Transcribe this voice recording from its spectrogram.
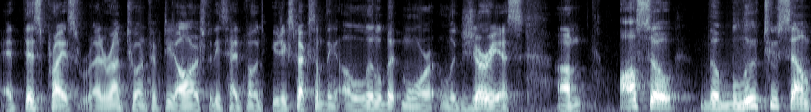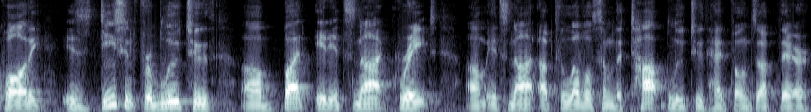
At this price, right around $250 for these headphones, you'd expect something a little bit more luxurious. Um, also, the Bluetooth sound quality is decent for Bluetooth, uh, but it, it's not great. Um, it's not up to the level of some of the top Bluetooth headphones up there.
